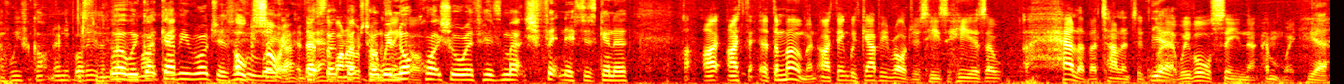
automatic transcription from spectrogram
have we forgotten anybody? There Well, we've might got be. Gabby Rogers. Oh, haven't we? sorry, But- that's the but, one I but- was trying But to we're think not of. quite sure if his match fitness is going to I, I think at the moment, I think with Gabby Rogers, he's he is a, a hell of a talented player. Yeah. We've all seen that, haven't we? Yeah.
